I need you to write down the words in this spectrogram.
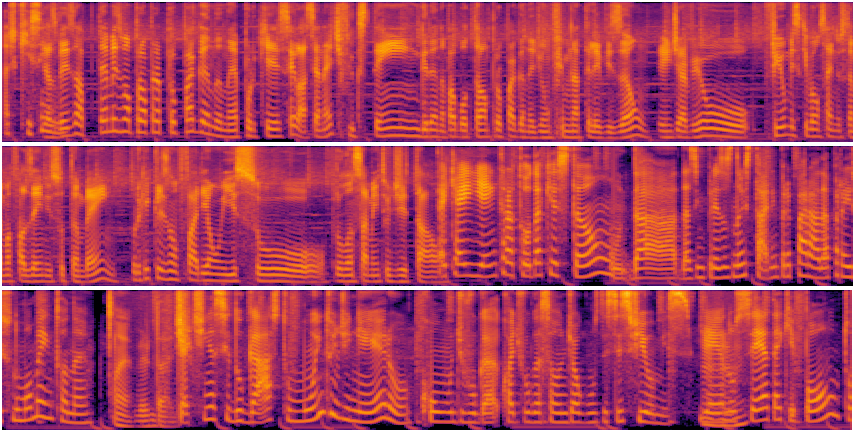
Acho que sim. E às vezes até mesmo a própria propaganda, né? Porque, sei lá, se a Netflix tem grana para botar uma propaganda de um filme na televisão, a gente já viu filmes que vão sair no cinema fazendo isso também, por que, que eles não fariam isso pro lançamento digital? É que aí entra toda a questão da, das empresas não estarem preparadas para isso no momento, né? É, verdade. Já tinha sido gasto muito dinheiro com, divulga com a divulgação de alguns desses filmes. E uhum. aí eu não uhum. sei até que ponto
